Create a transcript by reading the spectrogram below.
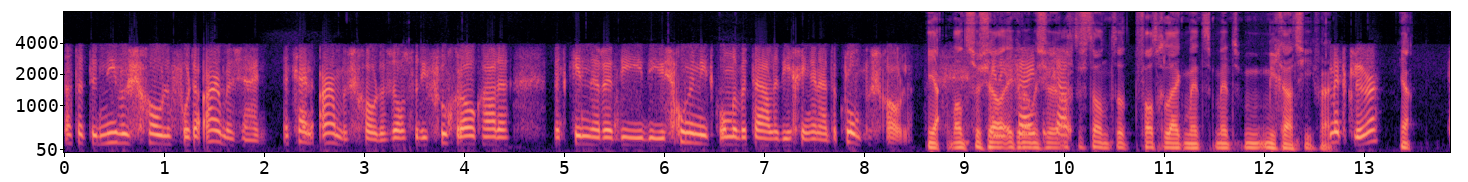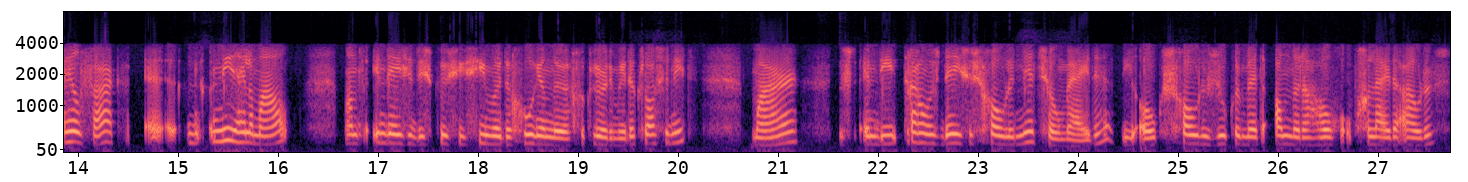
dat het de nieuwe scholen voor de armen zijn. Het zijn arme scholen, zoals we die vroeger ook hadden... met kinderen die, die schoenen niet konden betalen... die gingen naar de klompenscholen. Ja, want sociaal-economische achterstand... dat valt gelijk met, met migratie vaak. Met kleur. Ja. Heel vaak. Eh, niet helemaal. Want in deze discussie zien we de groeiende gekleurde middenklasse niet. Maar dus, en die trouwens deze scholen net zo meiden... die ook scholen zoeken met andere hoogopgeleide ouders.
